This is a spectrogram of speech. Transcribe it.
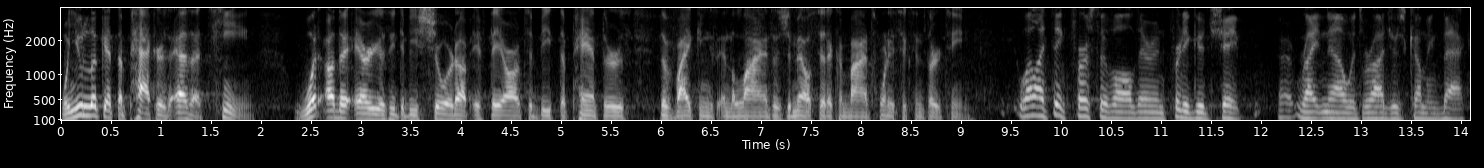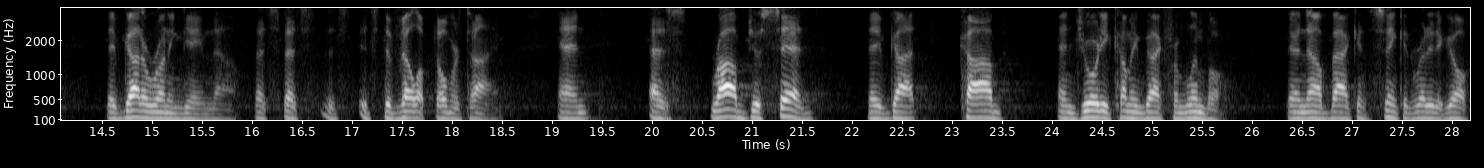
When you look at the Packers as a team, what other areas need to be shored up if they are to beat the Panthers, the Vikings, and the Lions, as Jemele said, a combined 26 and 13? Well, I think first of all, they're in pretty good shape uh, right now with Rodgers coming back. They've got a running game now. That's that's it's it's developed over time, and as Rob just said, they've got Cobb and Jordy coming back from limbo. They're now back in sync and ready to go.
